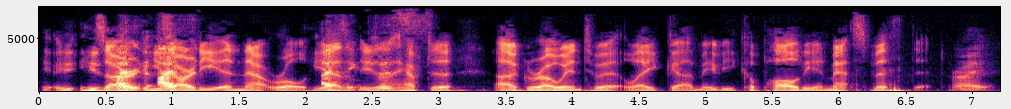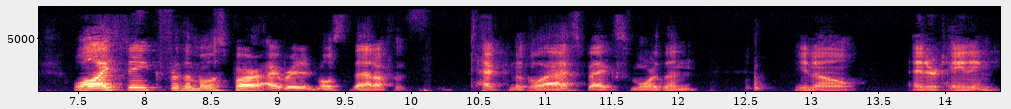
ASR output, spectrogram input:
He- He's I- already he's I- already in that role. He hasn't he doesn't this- have to uh, grow into it like uh, maybe Capaldi and Matt Smith did. Right. Well, I think for the most part, I rated most of that off of technical aspects more than, you know, entertaining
